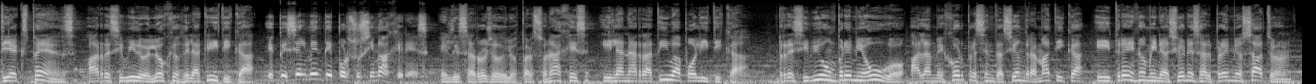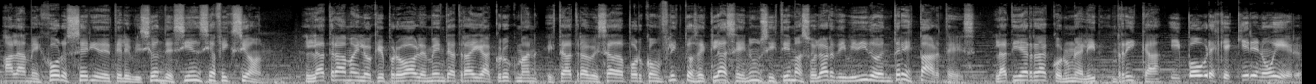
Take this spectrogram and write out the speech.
The Expense ha recibido elogios de la crítica, especialmente por sus imágenes, el desarrollo de los personajes y la narrativa política. Recibió un premio Hugo a la mejor presentación dramática y tres nominaciones al premio Saturn a la mejor serie de televisión de ciencia ficción. La trama y lo que probablemente atraiga a Krugman está atravesada por conflictos de clase en un sistema solar dividido en tres partes. La Tierra con una élite rica y pobres que quieren huir.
